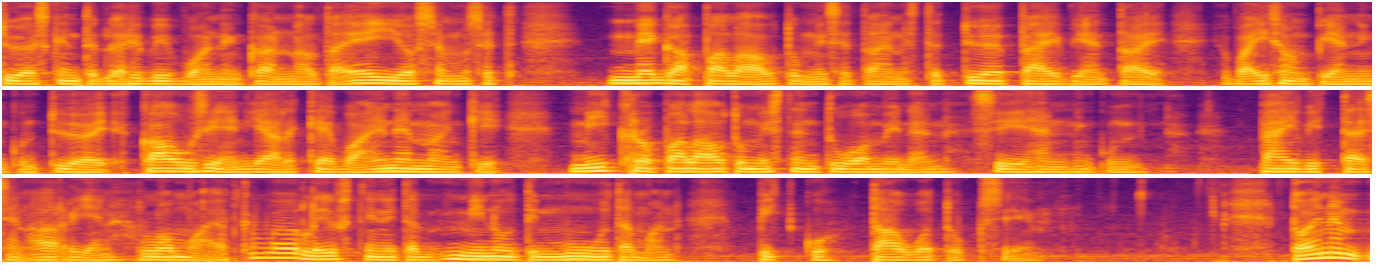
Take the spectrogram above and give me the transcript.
työskentelyä hyvinvoinnin kannalta. Ei ole semmoiset megapalautumiset aina sitten työpäivien tai jopa isompien niin kuin työkausien jälkeen, vaan enemmänkin mikropalautumisten tuominen siihen niin kuin päivittäisen arjen lomaa, jotka voi olla just niitä minuutin muutaman pikku tauotuksia. Toinen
